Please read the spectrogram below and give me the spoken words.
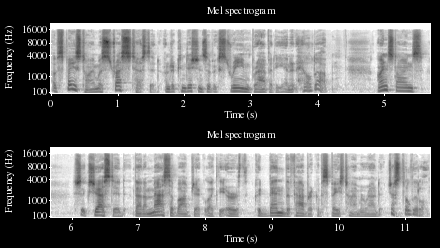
of spacetime was stress tested under conditions of extreme gravity, and it held up. Einstein's suggested that a massive object like the Earth could bend the fabric of space-time around it just a little,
